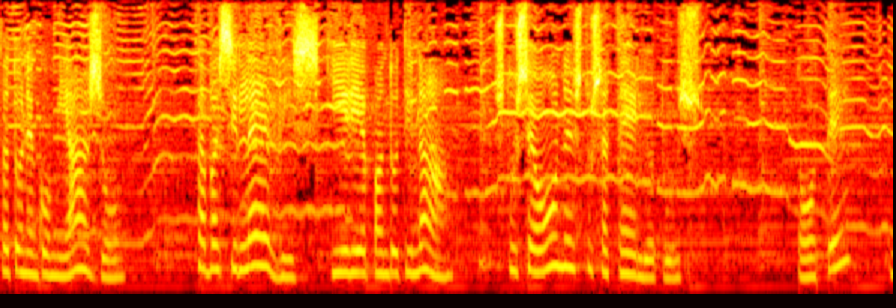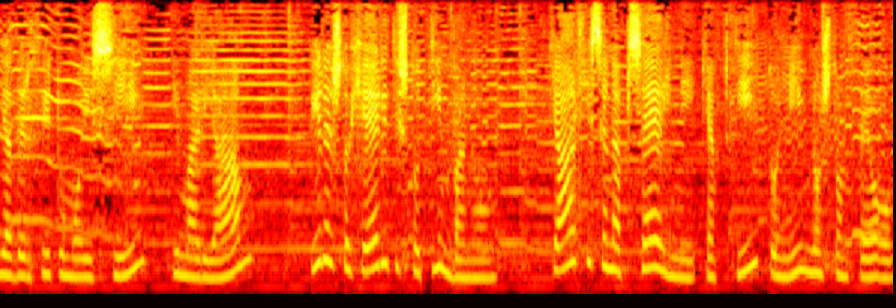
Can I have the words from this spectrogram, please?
θα Τον εγκομιάζω θα βασιλεύεις, Κύριε Παντοτινά, στους αιώνες τους ατέλειωτους. Τότε η αδερφή του Μωυσή, η Μαριάμ, πήρε στο χέρι της το τύμπανο και άρχισε να ψέλνει κι αυτή τον ύμνο στον Θεό.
